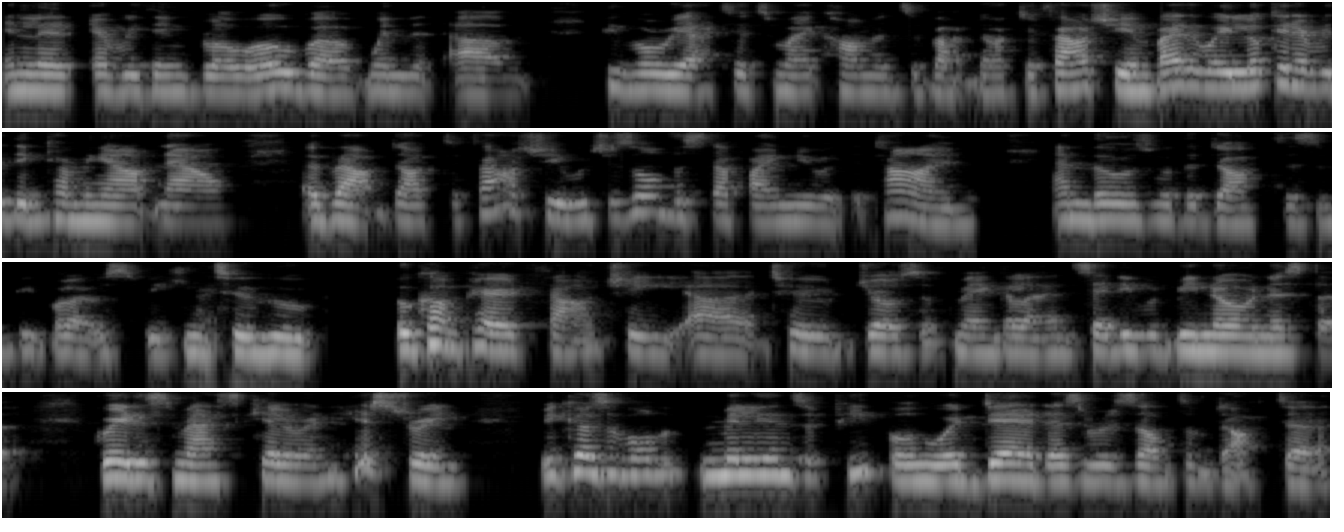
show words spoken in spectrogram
and let everything blow over when um, people reacted to my comments about Dr. Fauci. And by the way, look at everything coming out now about Dr. Fauci, which is all the stuff I knew at the time. And those were the doctors and people I was speaking to who who compared Fauci uh, to Joseph Mengele and said he would be known as the greatest mass killer in history because of all the millions of people who are dead as a result of Dr.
